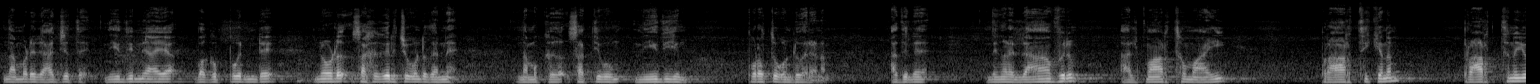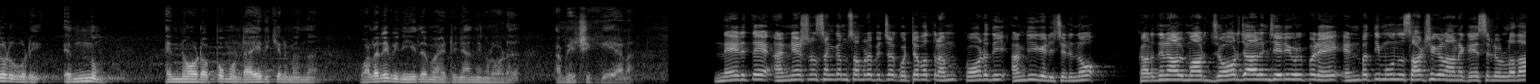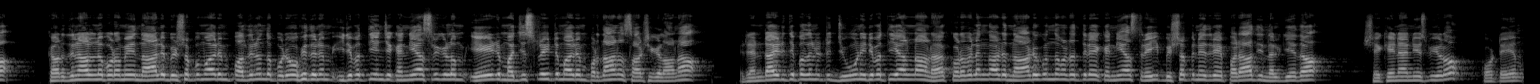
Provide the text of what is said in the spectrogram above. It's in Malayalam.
നമ്മുടെ രാജ്യത്തെ നീതിന്യായ വകുപ്പിന്റെ നോട് സഹകരിച്ചുകൊണ്ട് തന്നെ നമുക്ക് സത്യവും നീതിയും പുറത്തു കൊണ്ടുവരണം. അതിന് നിങ്ങളെല്ലാവരും ആത്മാർത്ഥമായി പ്രാർത്ഥിക്കണം. പ്രാർത്ഥനയോടുകൂടി എന്നും എന്നോടൊപ്പം ഉണ്ടായിരിക്കണമെന്ന് വളരെ വിനീതമായിട്ട് ഞാൻ നിങ്ങളോട് അപേക്ഷിക്കുകയാണ്. നേരത്തെ അന്വേഷണ സംഘം സമർപ്പിച്ച കുറ്റപത്രം കോടതി അംഗീകരിച്ചിരുന്നു. കർദിനാൾമാർ ജോർജ് ആലഞ്ചേരി ഉൾപ്പെടെ എൺപത്തിമൂന്ന് സാക്ഷികളാണ് കേസിലുള്ളത്. കർദിനാളിന് പുറമെ നാല് ബിഷപ്പുമാരും പതിനൊന്ന് പുരോഹിതനും ഇരുപത്തിയഞ്ച് കന്യാസ്ത്രീകളും ഏഴ് മജിസ്ട്രേറ്റുമാരും പ്രധാന സാക്ഷികളാണ്. രണ്ടായിരത്തി പതിനെട്ട് ജൂൺ ഇരുപത്തിയാറിനാണ് കുറവിലങ്ങാട് നാടുകുന്ന മഠത്തിലെ കന്യാസ്ത്രീ ബിഷപ്പിനെതിരെ പരാതി നൽകിയത്. ഷെഖേന ന്യൂസ് ബ്യൂറോ കോട്ടയം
